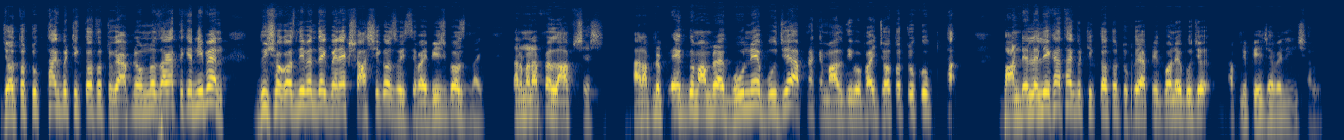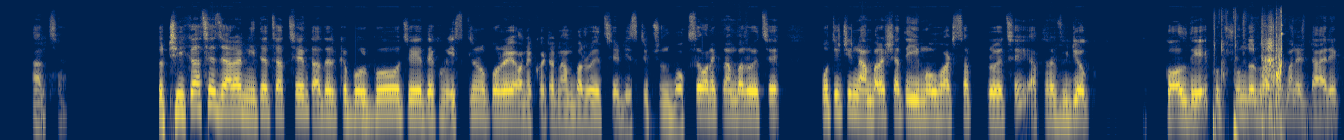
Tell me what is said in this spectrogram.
যতটুক থাকবে ঠিক ততটুকু। আপনি অন্য জায়গা থেকে নিবেন, দুইশো গজ নিবেন, দেখবেন একশো আশি গজ হয়েছে ভাই, বিশ গজ নাই। তার মানে আপনার লাভ শেষ। আর আপনি একদম আমরা গুনে বুঝে আপনাকে মাল দিব ভাই, যতটুকু বান্ডেলে লেখা থাকবে ঠিক ততটুকুই আপনি গনে বুঝে আপনি পেয়ে যাবেন ইনশাল্লাহ আচ্ছা। তো ঠিক আছে, যারা নিতে চাচ্ছেন তাদেরকে বলব যে দেখুন স্ক্রিনের উপরে অনেক কয়টা নাম্বার রয়েছে ডিসক্রিপশন বক্সে অনেক নাম্বার রয়েছে। প্রতিটি নাম্বারের সাথে ইমো, হোয়াটসঅ্যাপ রয়েছে। আপনারা ভিডিও কল দিয়ে খুব সুন্দরভাবে মানে ডাইরেক্ট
